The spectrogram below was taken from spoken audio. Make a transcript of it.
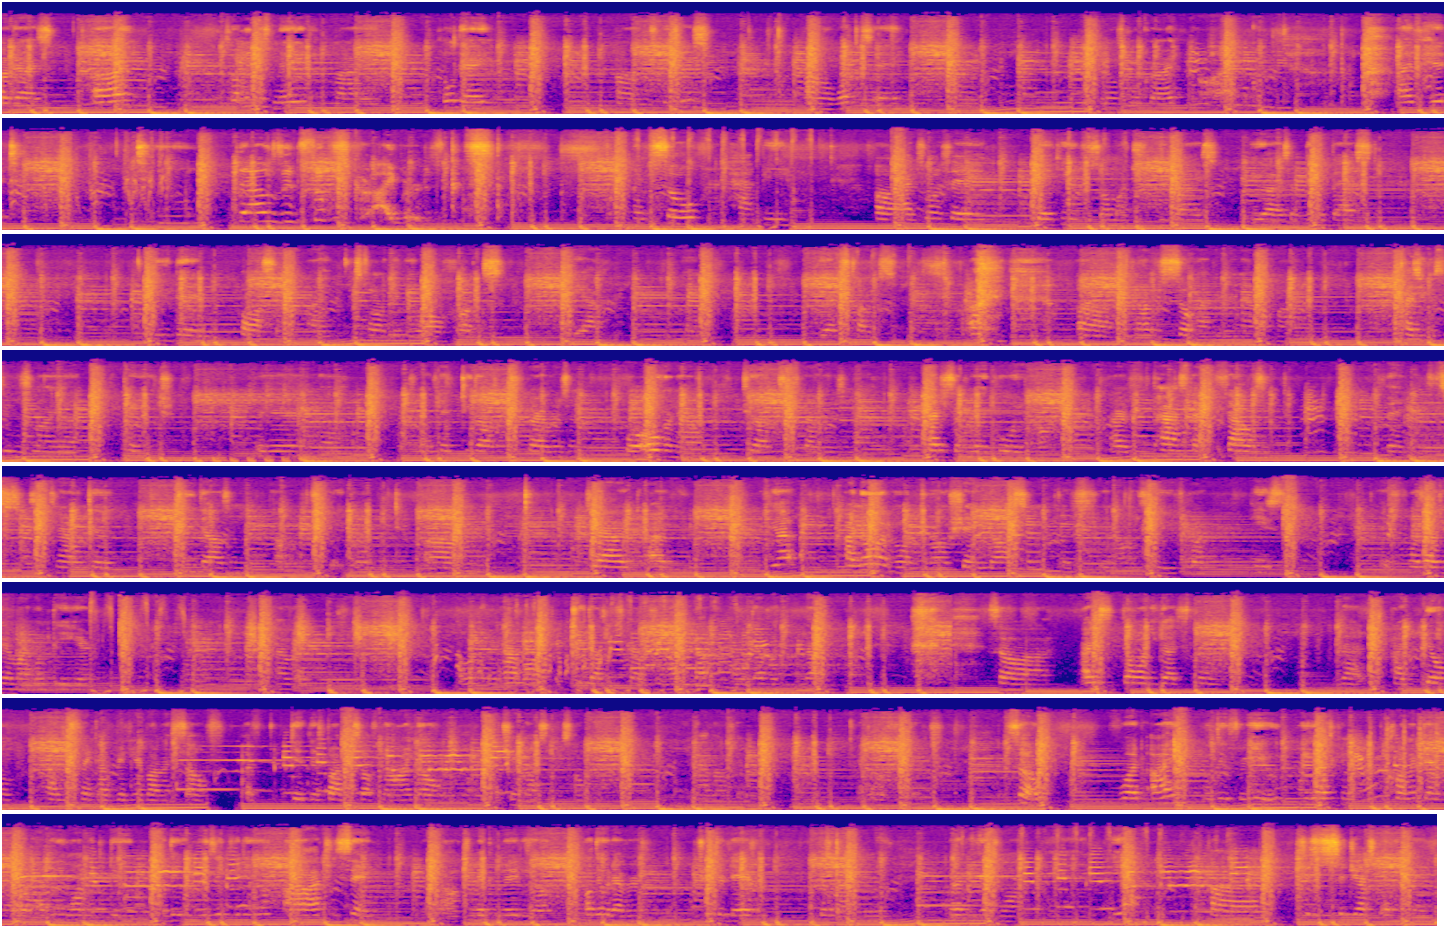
So guys, uh, something just made my whole day um, speechless. I don't know what to say. I was gonna cry. I've hit 2,000 subscribers. I'm so happy. Uh, I just want to say thank you so much, you guys. You guys have been is my uh, page right here. And, uh, so I think 2,000 subscribers and, well, over now, 2,000 subscribers. And that just looks really cool, you know. I've passed that thousand thing. It's, now to 2,000. Um, yeah, I, yeah, I know everyone, you know, Shane Dawson, so, uh, I just don't want you guys to think that I don't, I just think I've been here by myself. I did this by myself now, I know Shane Dawson is home. I love him. I love guys. So, what I will do for you, you guys can comment down there whatever you want me to do. I'll do a music video. I'll actually sing. I'll make a video. suggest anything.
